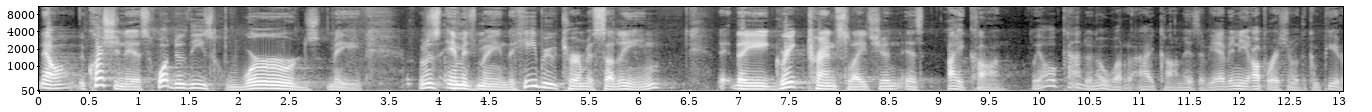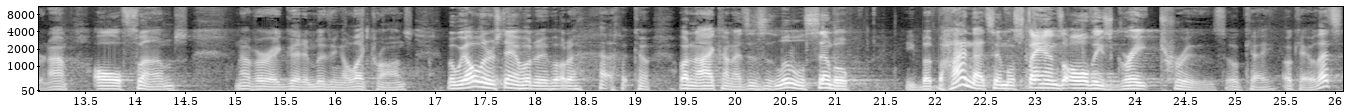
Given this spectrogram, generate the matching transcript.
Now, the question is, what do these words mean? What does image mean? The Hebrew term is salim. The Greek translation is icon. We all kind of know what an icon is if you have any operation with a computer. Now, I'm all thumbs. Not very good at moving electrons, but we all understand what, a, what, a, what an icon is. This is a little symbol, but behind that symbol stands all these great truths. Okay, okay. Well, that's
